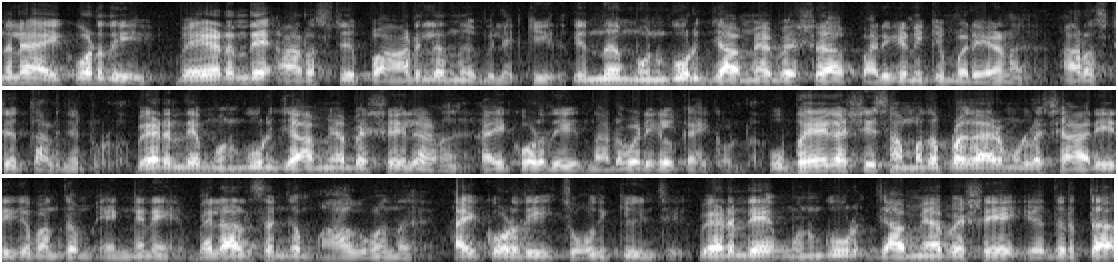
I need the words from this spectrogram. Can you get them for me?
ഇന്നലെ ഹൈക്കോടതി വേടന്റെ അറസ്റ്റ് പാടില്ലെന്ന് വിലക്കിയിരുന്നു. ഇന്ന് മുൻകൂർ ജാമ്യാപേക്ഷ പരിഗണിക്കും വരെയാണ് അറസ്റ്റ് തടഞ്ഞിട്ടുള്ളത്. വേടന്റെ മുൻകൂർ ജാമ്യാപേക്ഷയിലാണ് ഹൈക്കോടതി നടപടികൾ കൈക്കൊണ്ടത്. ഉഭയകക്ഷി സമ്മതപ്രകാരമുള്ള ശാരീരിക ബന്ധം എങ്ങനെ ബലാത്സംഗം ആകുമെന്ന് ഹൈക്കോടതി ചോദിക്കുകയും ചെയ്തു. വേടന്റെ മുൻകൂർ ജാമ്യാപേക്ഷയെ എതിർത്ത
